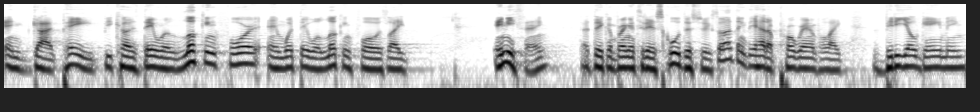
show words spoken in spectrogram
and got paid because they were looking for it, and what they were looking for was like anything that they can bring into their school district. So I think they had a program for like video gaming.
